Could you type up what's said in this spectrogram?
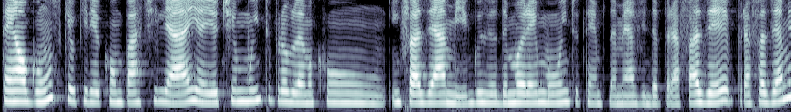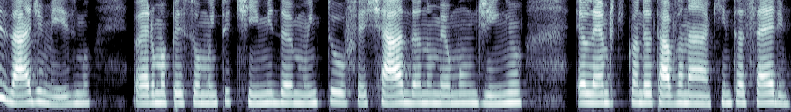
tem alguns que eu queria compartilhar e aí eu tinha muito problema com em fazer amigos. Eu demorei muito tempo da minha vida para fazer, para fazer amizade mesmo. Eu era uma pessoa muito tímida, muito fechada no meu mundinho. Eu lembro que quando eu estava na quinta série,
